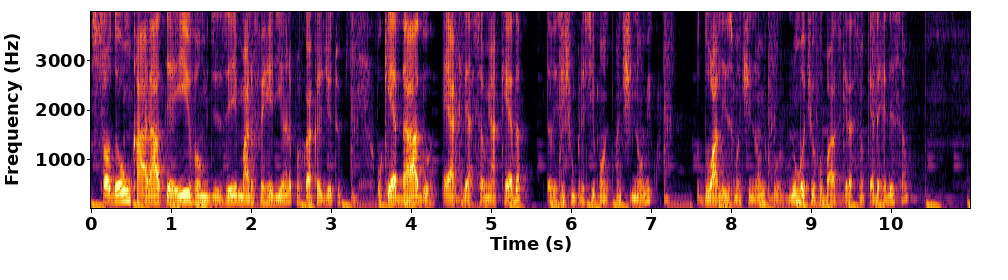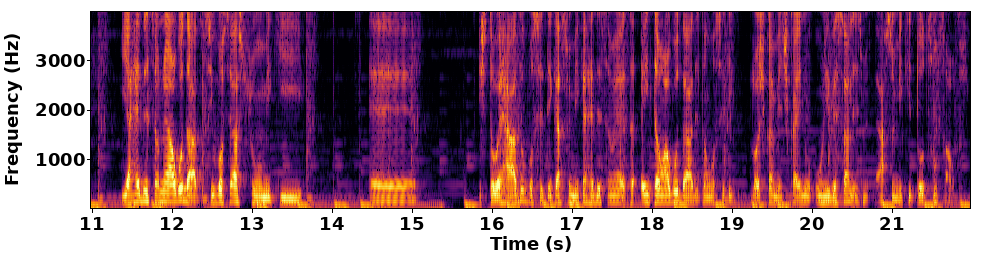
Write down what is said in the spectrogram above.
Só dou um caráter aí, vamos dizer, Mário Ferreiriano, porque eu acredito que o que é dado é a criação e a queda. Então existe um princípio antinômico o dualismo antinômico no motivo de criação, que é a redenção. E a redenção não é algo dado. Se você assume que é, estou errado, você tem que assumir que a redenção é então algo dado. Então você tem que, logicamente, cair no universalismo. É assumir que todos são salvos.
